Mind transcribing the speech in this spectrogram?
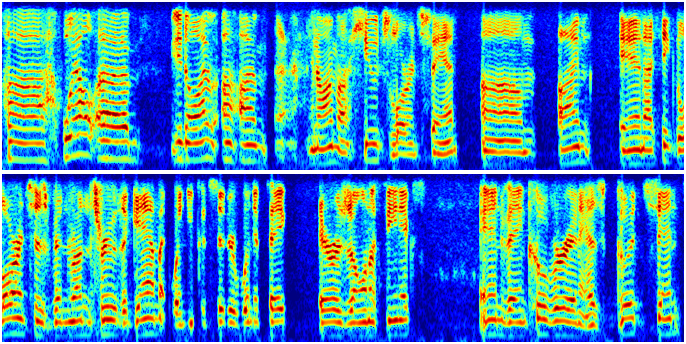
Uh, well, um, you know, I'm, I'm, you know, I'm a huge Laurence fan. Um, I'm, and I think Laurence has been run through the gamut when you consider Winnipeg, Arizona, Phoenix, and Vancouver, and has good sense,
